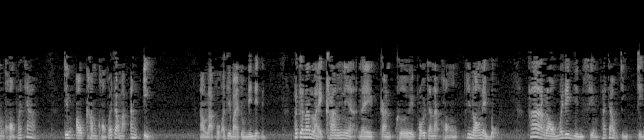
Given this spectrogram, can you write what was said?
ำของพระเจ้า จึงเอาคำของพระเจ้ามาอ้างอิงเอาละผมอธิบายตรงนี้นิดนึงเพราะฉะนั้นหลายครั้งเนี่ยในการเผยพระวจนะของพี่น้องในโบสถ์ถ้าเราไม่ได้ยินเสียงพระเจ้าจริง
